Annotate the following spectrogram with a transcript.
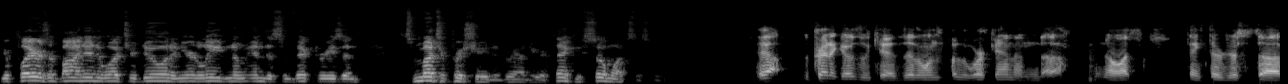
your players are buying into what you're doing, and you're leading them into some victories. And it's much appreciated around here. Thank you so much this week. Yeah, the credit goes to the kids. They're the ones who put the work in, and uh, you know I think they're just uh,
